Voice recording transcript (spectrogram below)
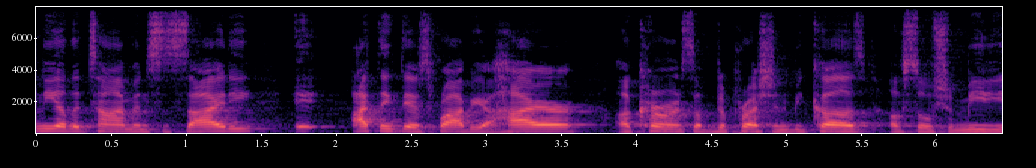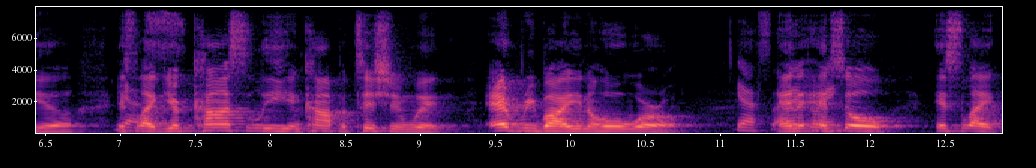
any other time in society, it, I think there's probably a higher occurrence of depression because of social media. It's like you're constantly in competition with everybody in the whole world. Yes, I and agree. and so it's like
